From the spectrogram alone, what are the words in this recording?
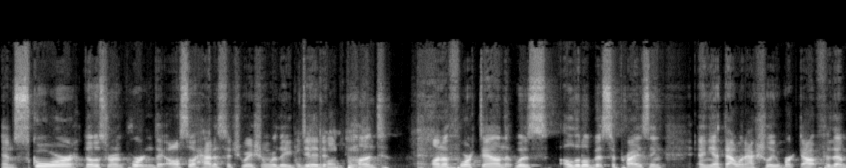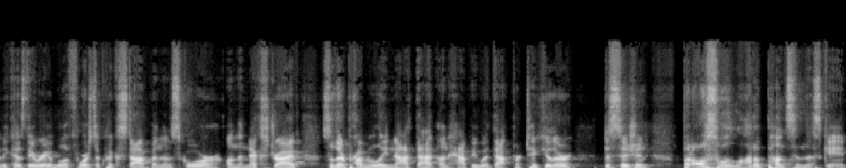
and score. Those are important. They also had a situation where they did punt on a fourth down that was a little bit surprising. And yet that one actually worked out for them because they were able to force a quick stop and then score on the next drive. So they're probably not that unhappy with that particular decision, but also a lot of punts in this game.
